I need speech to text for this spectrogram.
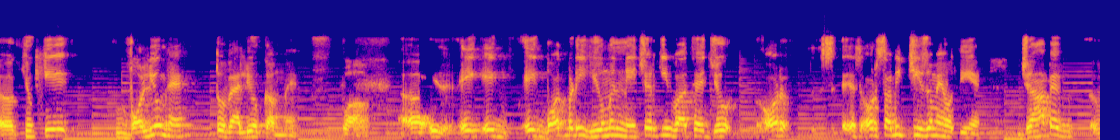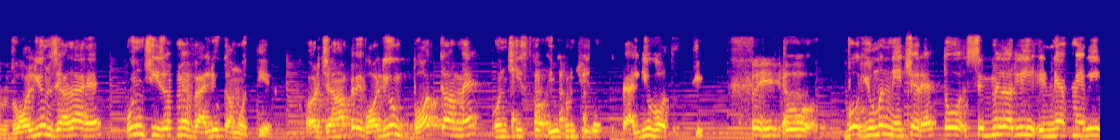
क्योंकि वॉल्यूम है तो वैल्यू कम है। अ, एक एक एक बहुत बड़ी ह्यूमन नेचर की बात है जो और और सभी चीज़ों में होती है। जहाँ पे वॉल्यूम ज़्यादा है उन चीज़ों में वैल्यू कम होती है। और जहाँ पे वॉल्यूम बहुत कम है उन चीज़ को उन चीज़ों की वैल्यू बहुत होती है। तो वो ह्यूमन नेचर है तो सिमिलरली इंडिया में भी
